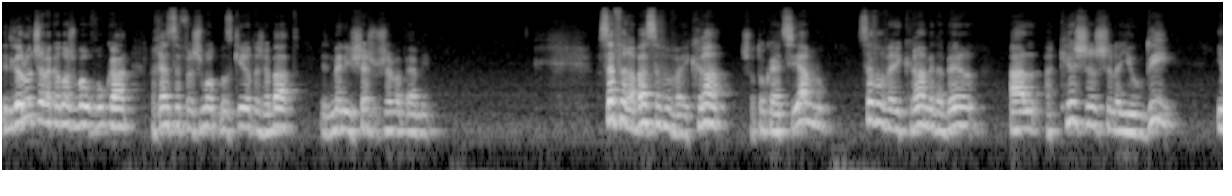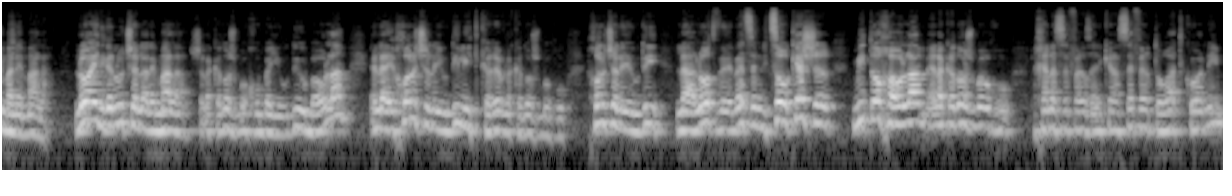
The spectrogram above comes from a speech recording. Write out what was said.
התגלות של הקדוש ברוך הוא כאן, לכן ספר שמות מזכיר את השבת, נדמה לי שש או שבע פעמים. הספר הבא, ספר ויקרא, שאותו כעת סיימנו, ספר ויקרא מדבר על הקשר של היהודי עם הלמעלה. לא ההתגלות של הלמעלה, של הקדוש ברוך הוא ביהודי ובעולם, אלא היכולת של היהודי להתקרב לקדוש ברוך הוא. היכולת של היהודי לעלות ובעצם ליצור קשר מתוך העולם אל הקדוש ברוך הוא. לכן הספר הזה נקרא ספר תורת כהנים.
